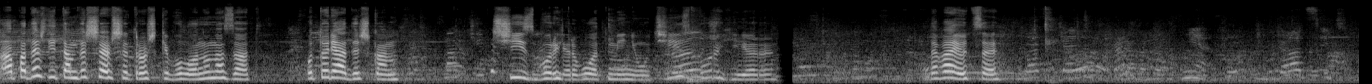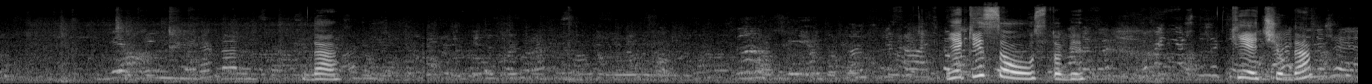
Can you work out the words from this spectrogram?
А подожди, там дешевше трошки було. Ну назад. Ото рядишком. Мальчик. Чізбургер. Вот меню. Чізбургер. Давай оце. Да. Який соус тобі? Ну, Кетчуп, да? Чили.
